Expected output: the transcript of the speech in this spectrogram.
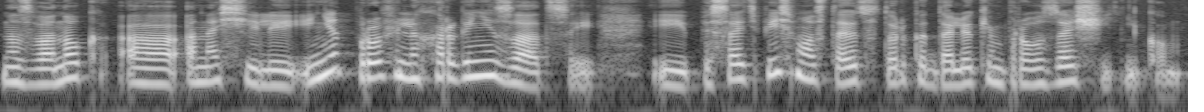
на звонок а, о насилии, и нет профильных организаций, и писать письма остается являются только далеким правозащитником.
